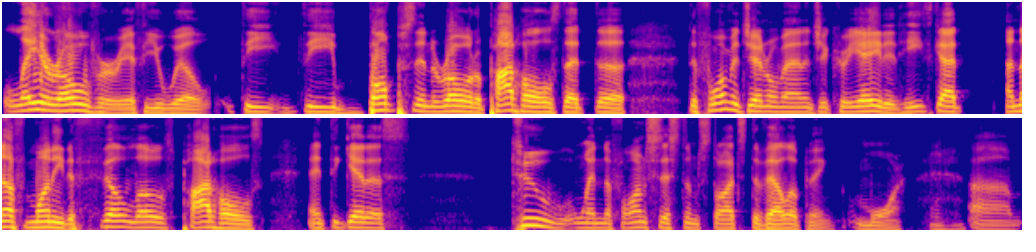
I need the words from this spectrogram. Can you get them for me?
layer over, if you will, the the bumps in the road or potholes that uh, the former general manager created. He's got enough money to fill those potholes and to get us to when the farm system starts developing more. Mm-hmm. Um,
